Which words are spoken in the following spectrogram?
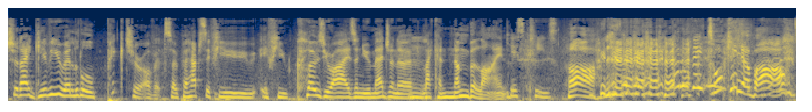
Should I give you a little picture of it? So perhaps if you if you close your eyes and you imagine a mm. like a number line. Yes, please. Ah, what are they talking about?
